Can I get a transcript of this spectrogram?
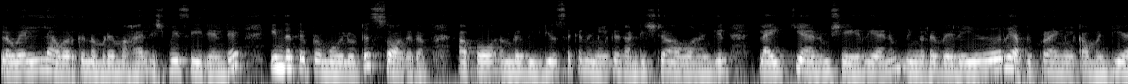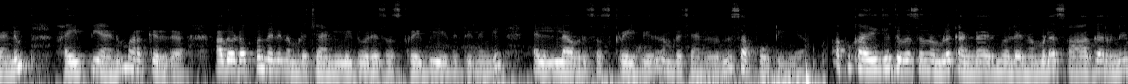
ഹലോ എല്ലാവർക്കും നമ്മുടെ മഹാലക്ഷ്മി സീരിയലിന്റെ ഇന്നത്തെ പ്രൊമോയിലോട്ട് സ്വാഗതം. അപ്പോൾ നമ്മുടെ വീഡിയോസൊക്കെ നിങ്ങൾക്ക് കണ്ടിഷ്ടമാവുകയാണെങ്കിൽ ലൈക്ക് ചെയ്യാനും ഷെയർ ചെയ്യാനും നിങ്ങളുടെ വിലയേറിയ അഭിപ്രായങ്ങൾ കമന്റ് ചെയ്യാനും ഹൈപ്പ് ചെയ്യാനും മറക്കരുത്. അതോടൊപ്പം തന്നെ നമ്മുടെ ചാനൽ ഇതുവരെ സബ്സ്ക്രൈബ് ചെയ്തിട്ടില്ലെങ്കിൽ എല്ലാവരും സബ്സ്ക്രൈബ് ചെയ്ത് നമ്മുടെ ചാനൽ ഒന്ന് സപ്പോർട്ട് ചെയ്യുക. അപ്പോൾ കഴിഞ്ഞ ദിവസം നമ്മൾ കണ്ടായിരുന്നു അല്ലേ നമ്മുടെ സാഗറിന്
